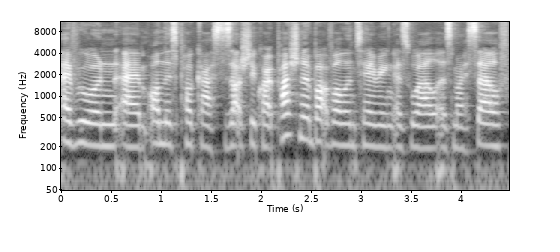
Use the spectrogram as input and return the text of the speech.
everyone um, on this podcast is actually quite passionate about volunteering as well as myself.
